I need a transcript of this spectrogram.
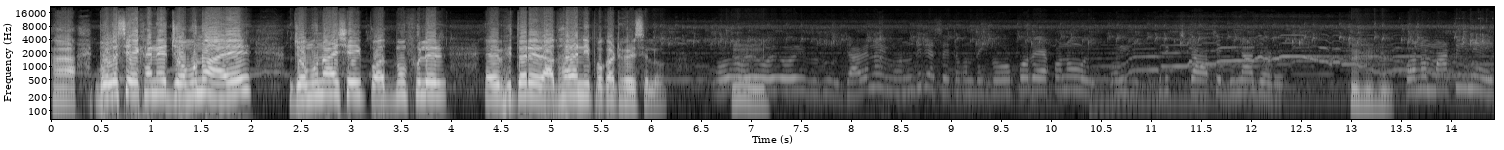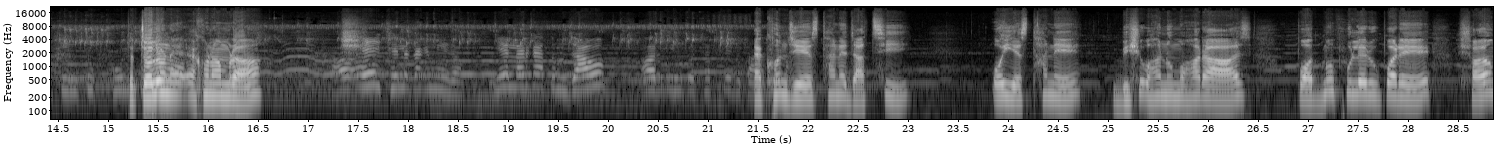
হ্যাঁ বলেছে এখানে যমুনায় যমুনায় সেই পদ্ম ফুলের ভিতরে রাধারানী প্রকট হয়েছিল। এখনও ওই- বৃক্ষটা আছে বিনা জড়ে। কোনো মাটি নেই কিন্তু তো চলুন এখন আমরা এই ছেলেটাকে নিয়ে যাও ये लड़का तुम जाओ और इनको छत पे बता এখন যে স্থানে যাচ্ছি ওই স্থানে বিশ্বভানু মহারাজ পদ্মফুলের উপরে স্বয়ং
